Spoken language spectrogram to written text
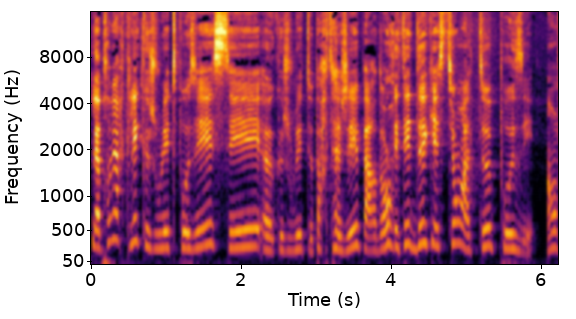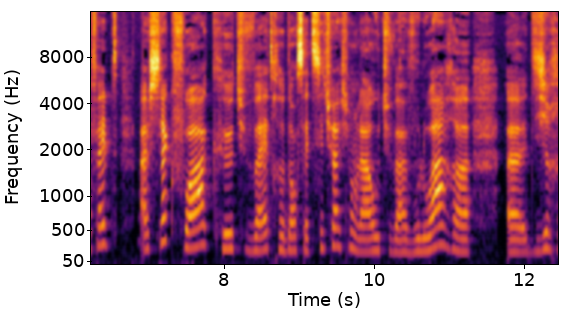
La première clé que je voulais te poser, c'est euh, que je voulais te partager, pardon, c'était deux questions à te poser. En fait, à chaque fois que tu vas être dans cette situation-là où tu vas vouloir euh, euh, dire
